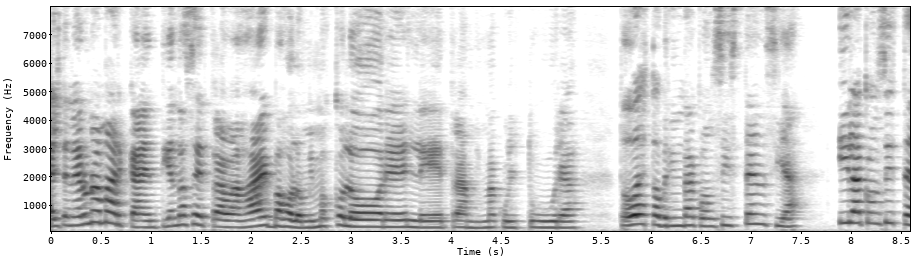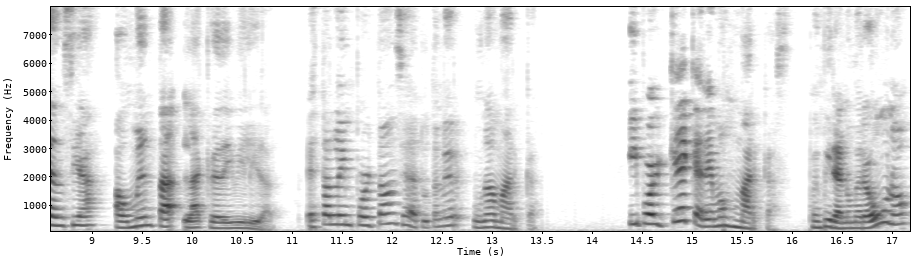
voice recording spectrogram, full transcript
El tener una marca, entiéndase, trabajar bajo los mismos colores, letras, misma cultura, todo esto brinda consistencia y la consistencia aumenta la credibilidad. Esta es la importancia de tú tener una marca. ¿Y por qué queremos marcas? Pues mira, número uno,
